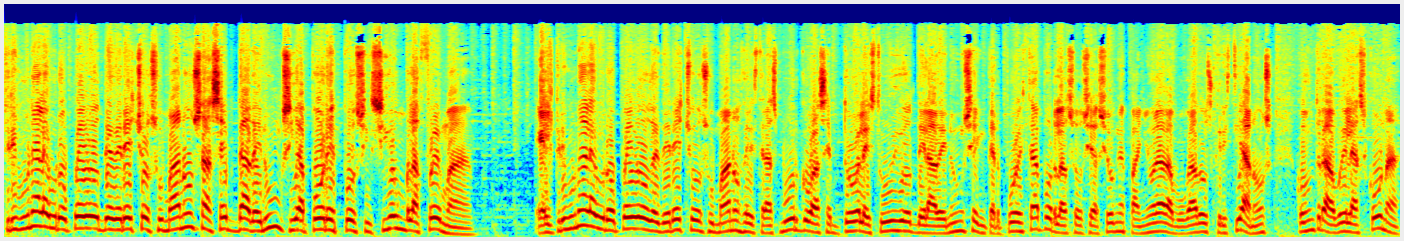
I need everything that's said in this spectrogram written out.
Tribunal Europeo de Derechos Humanos acepta denuncia por exposición blasfema. El Tribunal Europeo de Derechos Humanos de Estrasburgo aceptó el estudio de la denuncia interpuesta por la Asociación Española de Abogados Cristianos contra Abel Ascona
